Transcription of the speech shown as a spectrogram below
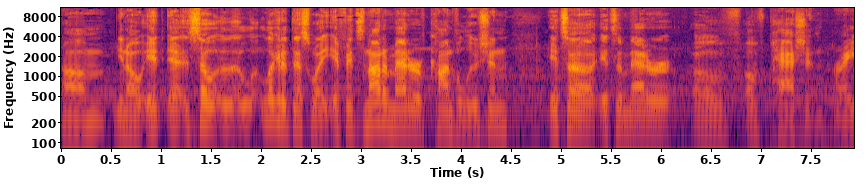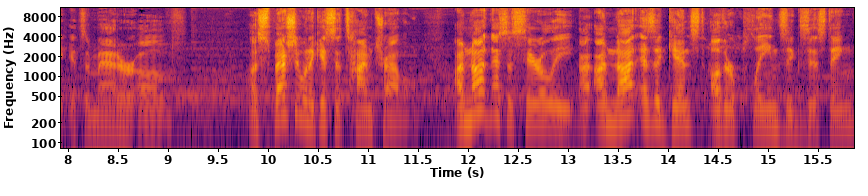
Um, you know, it. Uh, so uh, look at it this way: if it's not a matter of convolution, it's a it's a matter of of passion, right? It's a matter of, especially when it gets to time travel. I'm not necessarily. I, am not as against other planes existing,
